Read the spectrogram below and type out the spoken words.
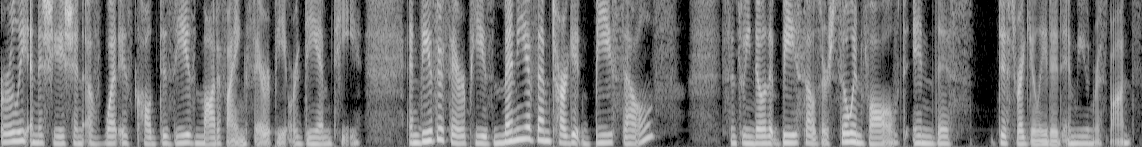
early initiation of what is called disease modifying therapy or DMT. And these are therapies, many of them target B cells, since we know that B cells are so involved in this dysregulated immune response,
